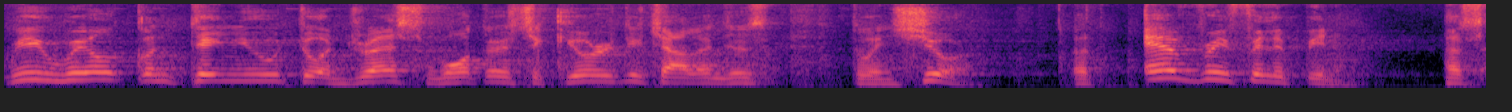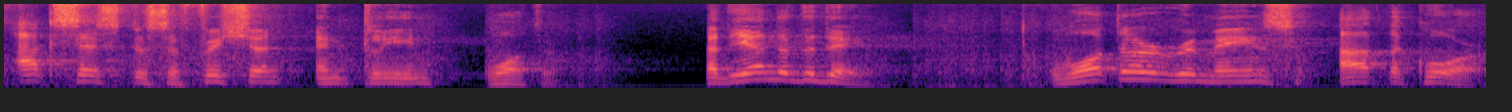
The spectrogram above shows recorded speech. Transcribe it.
We will continue to address water security challenges to ensure that every Filipino has access to sufficient and clean water. At the end of the day, water remains at the core,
